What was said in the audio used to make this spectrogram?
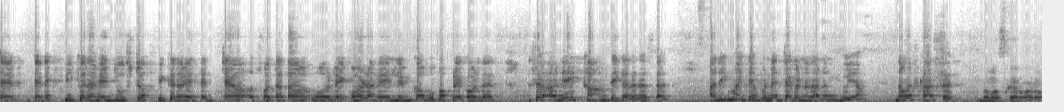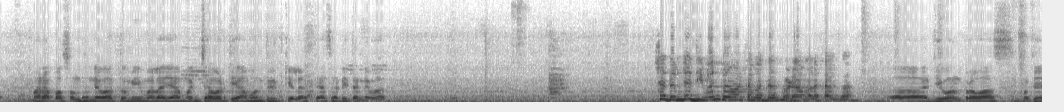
टेरेक्स स्पीकर आहेत जोस्टॉक स्पीकर आहेत त्यांच्या स्वतःचा रेकॉर्ड आहे लिमका बुक ऑफ रेकॉर्ड आहेत असे अनेक काम ते करत असतात. अधिक माहिती आपण त्यांच्याकडनं जाणून घेऊया. नमस्कार सर. नमस्कार मॅडम. मनापासून धन्यवाद तुम्ही मला या मंचावरती आमंत्रित केलं त्यासाठी धन्यवाद. सर तुमच्या जीवन प्रवासाबद्दल थोडं आम्हाला सांगा. जीवन प्रवास म्हणजे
